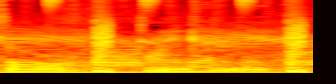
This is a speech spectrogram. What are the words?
to find out. ain't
